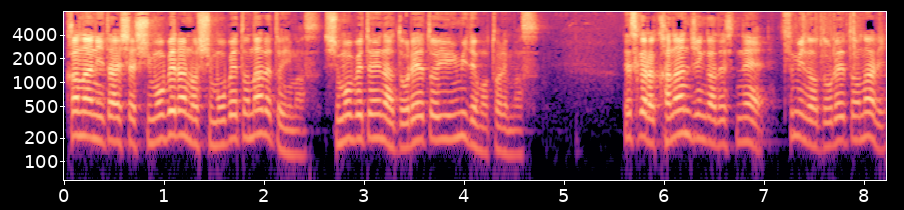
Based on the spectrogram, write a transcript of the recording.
カナンに対してしもべらのしもべとなれと言います。しもべというのは奴隷という意味でも取れます。ですから、カナン人がですね、罪の奴隷となり、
